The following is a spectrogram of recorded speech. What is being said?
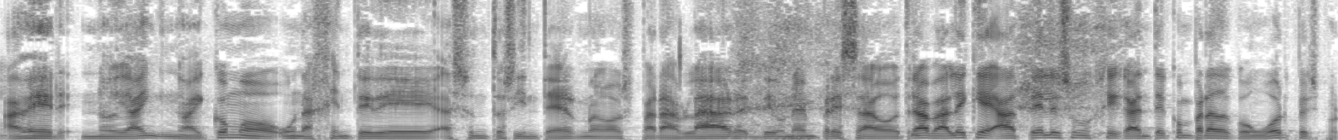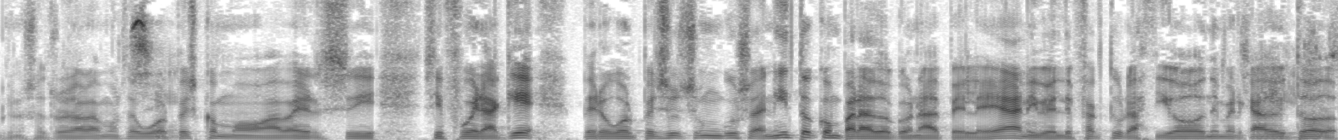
A ver, no hay, no hay como un agente de asuntos internos para hablar de una empresa a otra, ¿vale? Que Apple es un gigante comparado con WordPress, porque nosotros hablamos de WordPress como a ver si, si fuera qué, pero WordPress es un gusanito comparado con Apple, ¿eh? a nivel de facturación, de mercado y todo.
